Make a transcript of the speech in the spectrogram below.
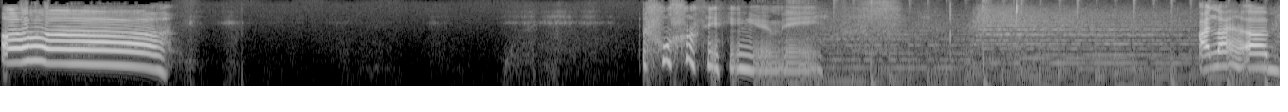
Uh, what do you mean? I like um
